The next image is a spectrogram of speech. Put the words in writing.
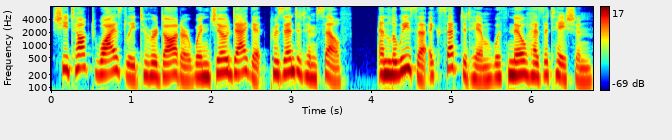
She talked wisely to her daughter when Joe Dagget presented himself, and Louisa accepted him with no hesitation.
